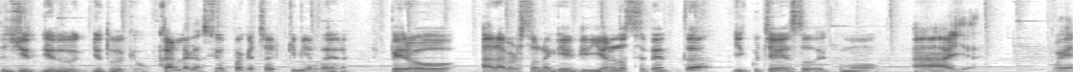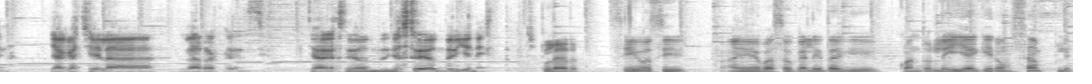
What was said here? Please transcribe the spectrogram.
Yo, yo tuve- yo tuve que buscar la canción para cachar qué mierda era. Pero a la persona que vivió en los 70 y escucha eso, es como, ah, ya, buena, ya caché la, la referencia. Ya sé, de dónde, ya sé de dónde viene esto. ¿cachai? Claro. Sí, pues sí. A mí me pasó caleta que cuando leía que era un sample,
